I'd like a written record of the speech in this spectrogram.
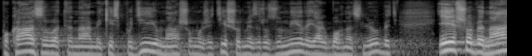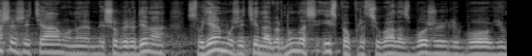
показувати нам якісь події в нашому житті, щоб ми зрозуміли, як Бог нас любить. І щоб наше життя, воно, щоб людина в своєму житті навернулася і співпрацювала з Божою любов'ю.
